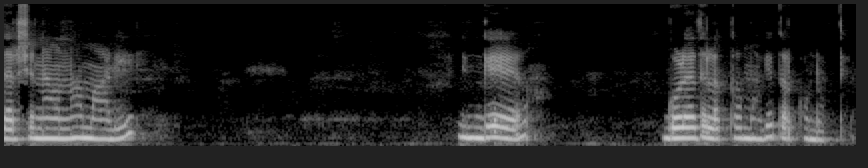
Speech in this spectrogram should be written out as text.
ದರ್ಶನವನ್ನು ಮಾಡಿ. ನಿಮಗೆ ಗೋಳದ ಲಕ್ಕಮ್ಮಗೆ ಕರ್ಕೊಂಡು ಹೋಗ್ತೀವಿ.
